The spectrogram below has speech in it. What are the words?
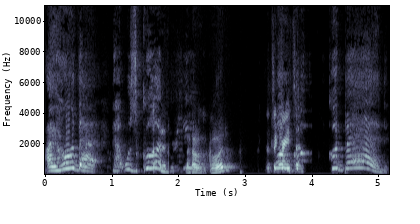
I heard that. That was good. That was good. That's a Well, great sentence. good, bad,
